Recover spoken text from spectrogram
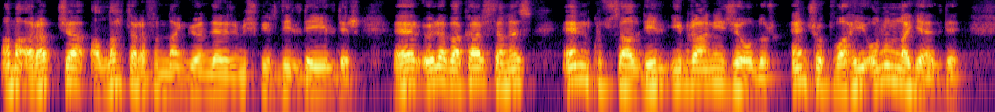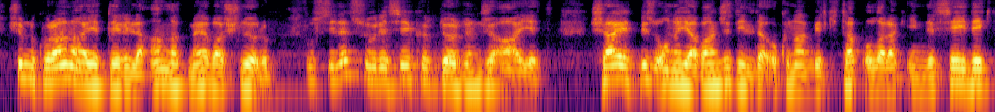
Ama Arapça Allah tarafından gönderilmiş bir dil değildir. Eğer öyle bakarsanız en kutsal dil İbranice olur. En çok vahiy onunla geldi. Şimdi Kur'an ayetleriyle anlatmaya başlıyorum. Fussilet suresi 44. ayet. Şayet biz onu yabancı dilde okunan bir kitap olarak indirseydik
